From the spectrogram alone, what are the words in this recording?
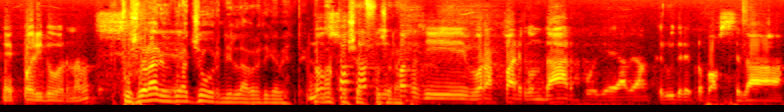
e poi ritornano. Fuso orario eh, dura giorni là praticamente. Non so tanto che cosa si vorrà fare con Darbo, che aveva anche lui delle proposte da,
